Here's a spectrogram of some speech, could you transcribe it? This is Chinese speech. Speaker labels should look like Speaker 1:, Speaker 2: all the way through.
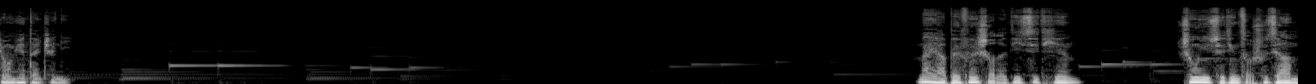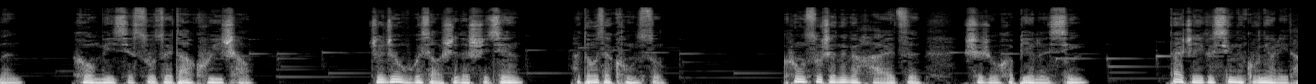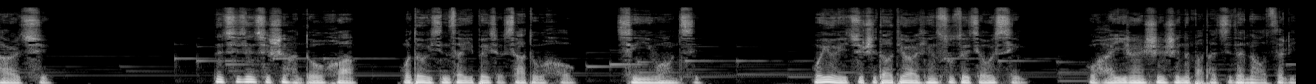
Speaker 1: 永远等着你。麦芽被分手的第七天，终于决定走出家门，和我们一起宿醉大哭一场。整整五个小时的时间，他都在控诉，控诉着那个孩子是如何变了心，带着一个新的姑娘离他而去。那期间，其实很多话，我都已经在一杯酒下肚后轻易忘记，唯有一句，直到第二天宿醉酒醒，我还依然深深的把它记在脑子里。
